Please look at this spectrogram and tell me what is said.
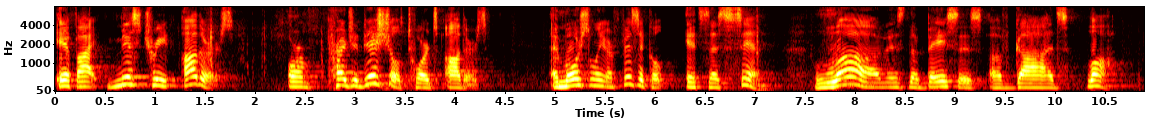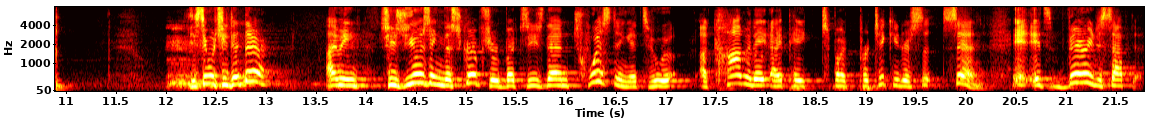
If I mistreat others or am prejudicial towards others, emotionally or physical, it's a sin. Love is the basis of God's law. You see what she did there? I mean, she's using the scripture, but she's then twisting it to accommodate a particular sin. It's very deceptive.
